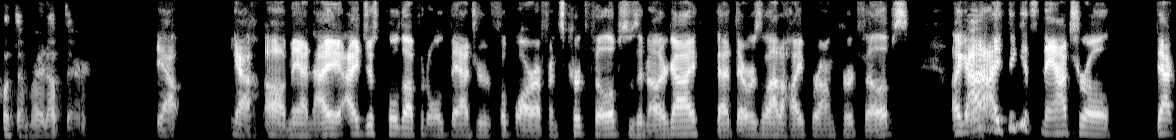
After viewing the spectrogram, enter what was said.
put them right up there. Yeah. Yeah. Oh man, I I just pulled up an old Badger football reference. Curt Phillips was another guy that there was a lot of hype around Curt Phillips. Like yeah. I, I think it's natural that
